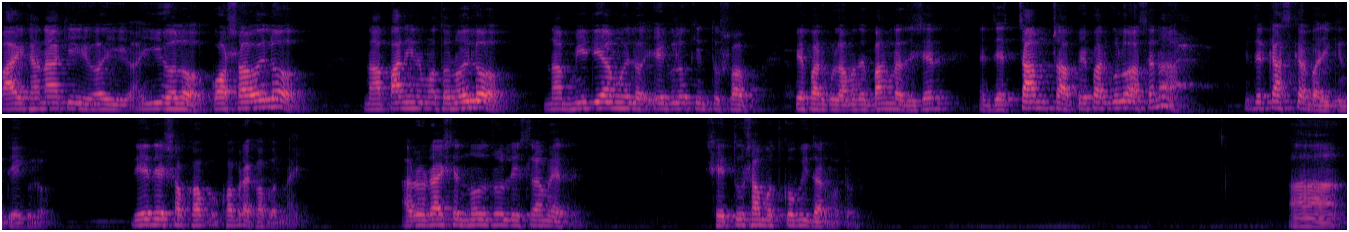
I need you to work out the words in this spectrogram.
পায়খানা কি ওই ই হলো, কষা হইল, না পানির মতন হইল, না মিডিয়াম হইল, এগুলো কিন্তু সব পেপারগুলো আমাদের বাংলাদেশের যে চামচা পেপারগুলো আছে না এদের কাজকার বাড়ি কিন্তু এগুলো। দিয়ে এদের সব খবরা খবর নাই। আর ওরা সে নজরুল ইসলামের সে তুষামত কবিতার মতো আহ,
